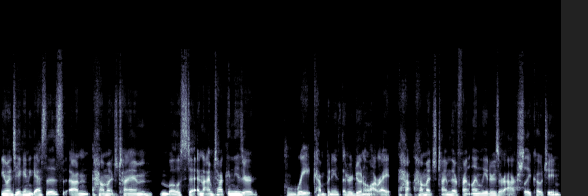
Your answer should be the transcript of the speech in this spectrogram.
You want to take any guesses on how much time most and i'm talking these are great companies that are doing a lot right? How, how much time their frontline leaders are actually coaching?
